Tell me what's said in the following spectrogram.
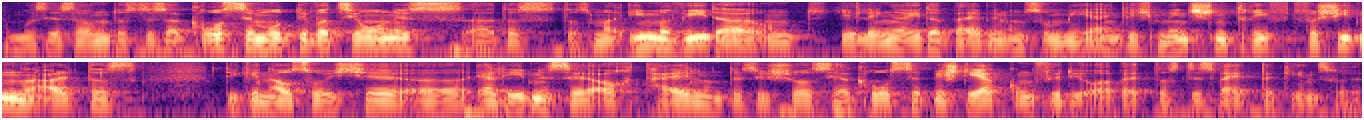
da muss ich sagen, dass das eine große Motivation ist, äh, dass, dass man immer wieder und je länger ich dabei bin, umso mehr eigentlich Menschen trifft, verschiedenen Alters, die genau solche äh, Erlebnisse auch teilen und das ist schon eine sehr große Bestärkung für die Arbeit, dass das weitergehen soll.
